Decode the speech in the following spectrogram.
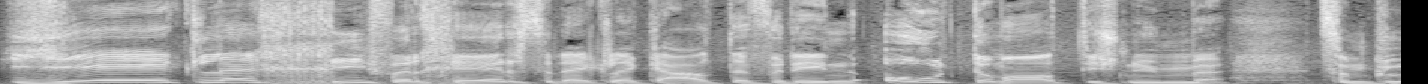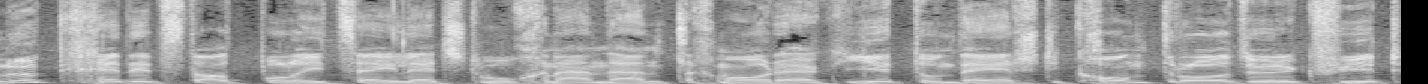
jegliche Verkehrsregeln gelten für ihn automatisch nicht mehr. Zum Glück hat jetzt die Polizei letztes Wochenende endlich mal reagiert und erste Kontrolle durchgeführt.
